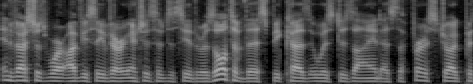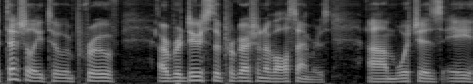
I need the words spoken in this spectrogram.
investors were obviously very interested to see the result of this because it was designed as the first drug potentially to improve or reduce the progression of Alzheimer's, um, which is a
